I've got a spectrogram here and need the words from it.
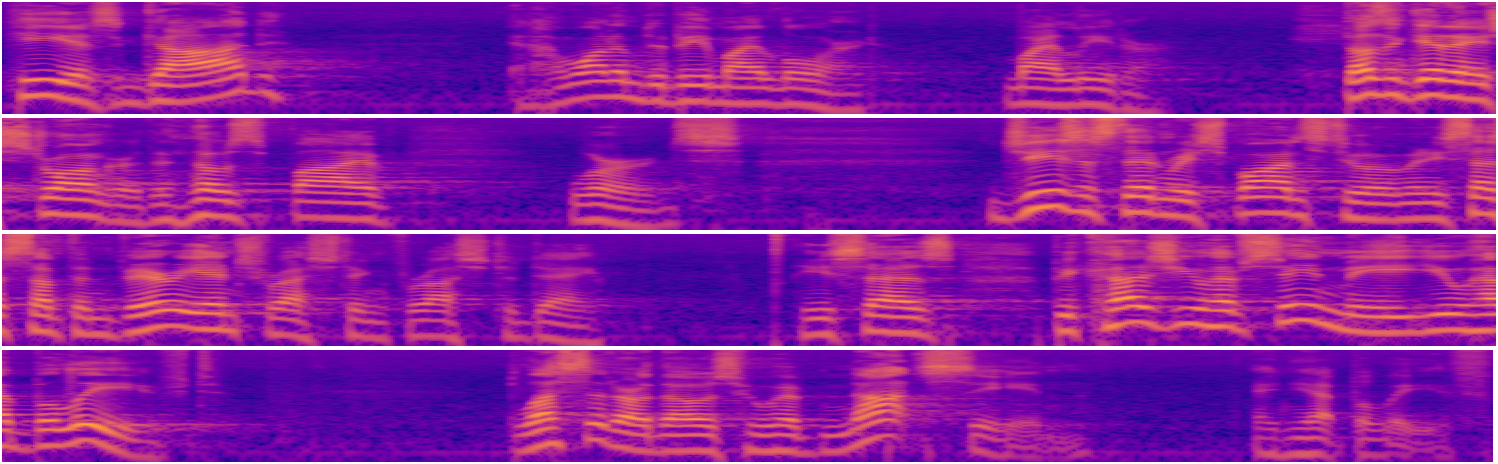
He is God, and I want him to be my Lord my leader. Doesn't get any stronger than those five words. Jesus then responds to him and he says something very interesting for us today. He says, Because you have seen me, you have believed. Blessed are those who have not seen and yet believe.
